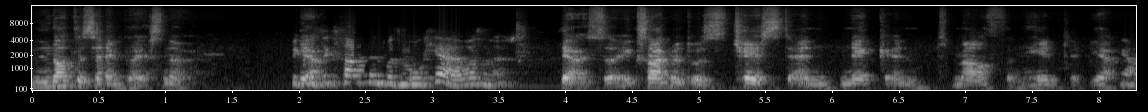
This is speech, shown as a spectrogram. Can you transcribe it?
Not the same place, no. Because Yeah. excitement was more here, wasn't it? Yeah, so excitement was chest and neck and mouth and head. Yeah. Yeah.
